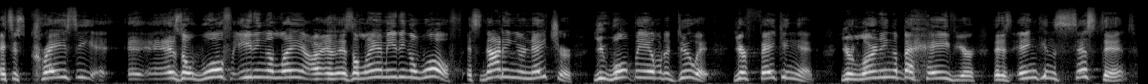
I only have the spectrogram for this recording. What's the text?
it's as crazy as a wolf eating a lamb, as a lamb eating a wolf. It's not in your nature. You won't be able to do it. You're faking it. You're learning a behavior that is inconsistent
